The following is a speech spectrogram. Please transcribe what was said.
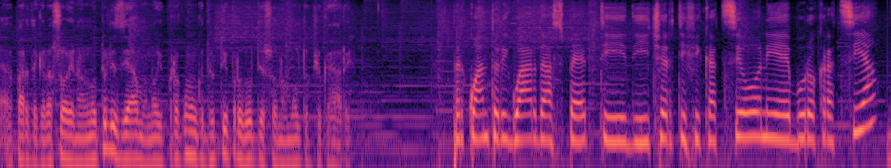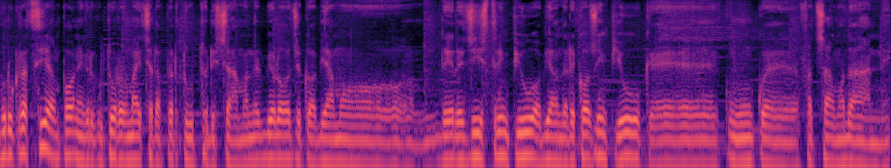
a parte che la soia non la utilizziamo, noi comunque tutti i prodotti sono molto più cari. Per quanto riguarda aspetti di certificazioni e burocrazia? Burocrazia un po' in agricoltura ormai c'è dappertutto, diciamo. nel biologico abbiamo dei registri in più, abbiamo delle cose in più che comunque facciamo da anni.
